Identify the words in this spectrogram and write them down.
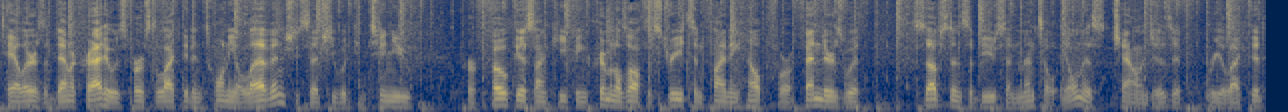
Taylor is a Democrat who was first elected in 2011. She said she would continue her focus on keeping criminals off the streets and finding help for offenders with substance abuse and mental illness challenges if reelected.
